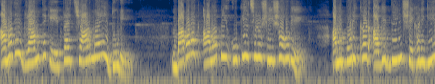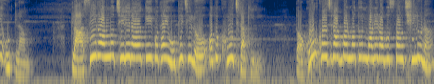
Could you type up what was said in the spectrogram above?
আমাদের গ্রাম থেকে প্রায় চার মাইল দূরে। বাবার এক আলাপি উকিল ছিল সেই শহরে। আমি পরীক্ষার আগের দিন সেখানে গিয়ে উঠলাম। ক্লাসের অন্য ছেলেরা কে কোথায় উঠেছিল অত খোঁজ রাখিনি। তখন খোঁজ রাখবার মতন মনের অবস্থাও ছিল না।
